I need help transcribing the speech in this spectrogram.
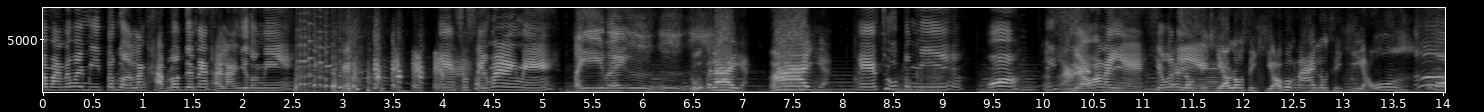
ระวังนะไม่มีตำรวจกำลังขับรถเดินหน้าถอยหลังอยู่ตรงนี้ แอบสงสัยว่างนะ ตีเลยเออเออถูไปเลยอะไอ้อะแอบทุบตรงนี้อ๋อนี่เขียวอะไรอะเขียวกันไอ้เอลงสีงเขียวลงสีเขียวพวกนายลงสีเขียว โอ้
